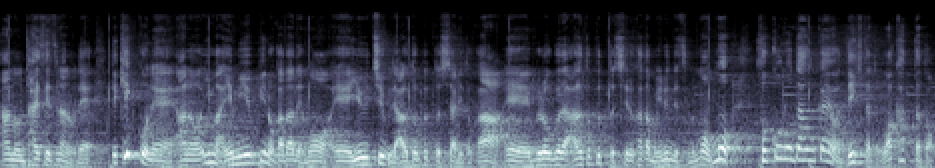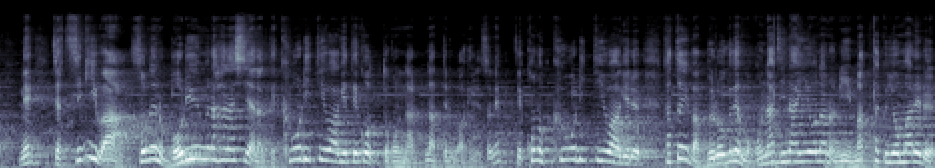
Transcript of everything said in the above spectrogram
あの大切なので。で結構ねあの今 MUP の方でも、えー、YouTube でアウトプットしたりとか、えー、ブログでアウトプットしてる方もいるんですけどももうそこの段階はできたと分かったと、ね、じゃあ次はそれのボリュームの話じゃなくてクオリティを上げていこうってところになってるわけですよね。でこのクオリティを上げる例えばブログでも同じ内容なのに全く読まれる、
